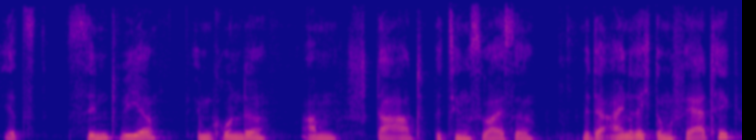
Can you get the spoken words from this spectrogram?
Jetzt sind wir im Grunde am Start beziehungsweise mit der Einrichtung fertig.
